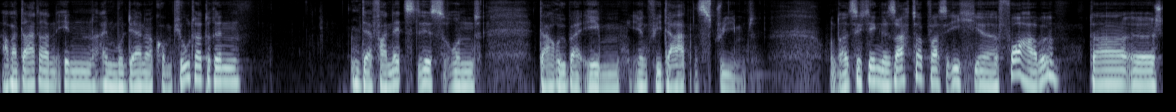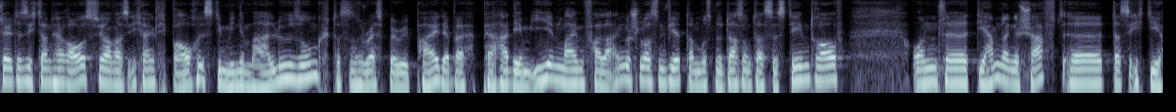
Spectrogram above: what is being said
aber da dran innen ein moderner Computer drin, der vernetzt ist und darüber eben irgendwie Daten streamt. Und als ich denen gesagt habe, was ich äh, vorhabe, da äh, stellte sich dann heraus, ja, was ich eigentlich brauche, ist die Minimallösung. Das ist ein Raspberry Pi, der per HDMI in meinem Falle angeschlossen wird. Da muss nur das und das System drauf. Und äh, die haben dann geschafft, äh, dass ich die,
